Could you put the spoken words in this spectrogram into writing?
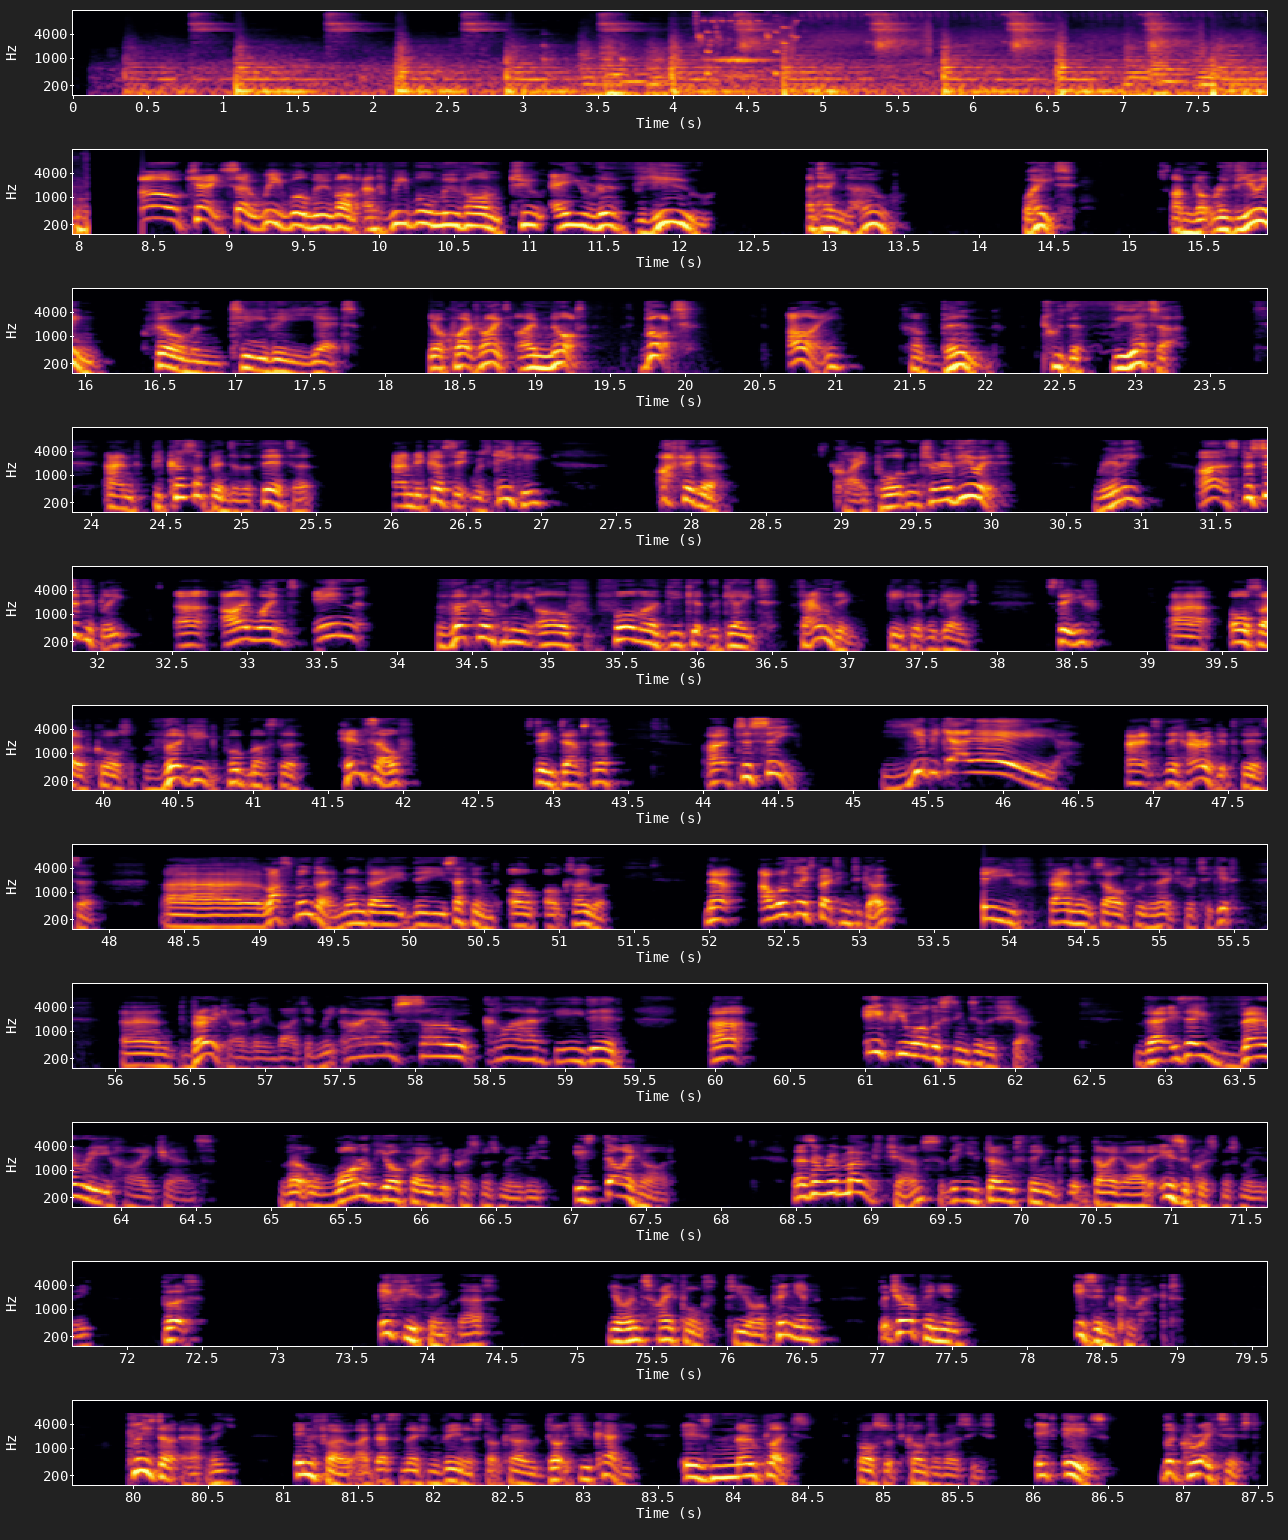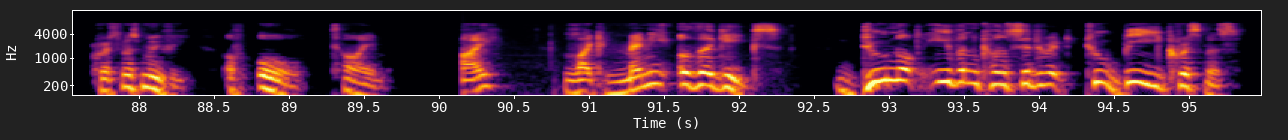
Okay, so we will move on, and we will move on to a review. And I know. Wait, I'm not reviewing film and TV yet. You're quite right, I'm not. But I have been to the theatre. And because I've been to the theatre, and because it was geeky, I figure quite important to review it. Really? Uh, specifically, uh, I went in the company of former Geek at the Gate, founding Geek at the Gate, Steve, uh, also, of course, the Geek Pubmaster himself, Steve Dempster, uh, to see Yippee at the Harrogate Theatre uh, last Monday, Monday the 2nd of October. Now, I wasn't expecting to go. Steve found himself with an extra ticket and very kindly invited me. I am so glad he did. Uh, if you are listening to this show, there is a very high chance that one of your favourite Christmas movies is Die Hard. There's a remote chance that you don't think that Die Hard is a Christmas movie, but if you think that, you're entitled to your opinion, but your opinion is incorrect. Please don't at me info at destinationvenus.co.uk is no place for such controversies. It is the greatest Christmas movie of all time. I, like many other geeks, do not even consider it to be Christmas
